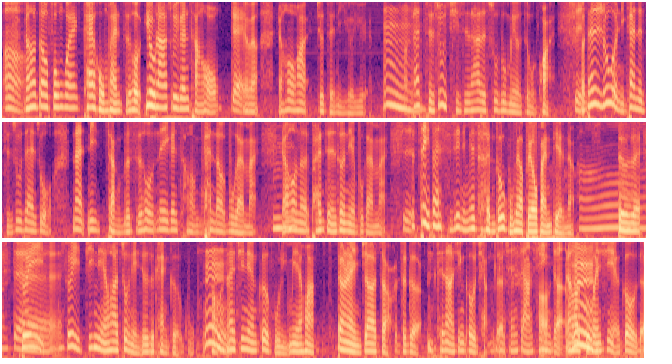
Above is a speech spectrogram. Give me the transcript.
嗯，然后到封关开红盘之后又拉出一根长红，对，有没有？然后的话就整理一个月，嗯，它指数其实它的速度没有这么快，是，但是如果你看着指数在做，那你涨的时候那一根长红看到不敢买，然后呢盘整的时候你也不敢买，是，这这一段时间里面是很多股票飙翻天的，哦，对不对？所以所以今年的话重点就是看个股，嗯，那今年个股里面的话。当然，你就要找这个成长性够强的，成长性的，然后独门性也够的，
